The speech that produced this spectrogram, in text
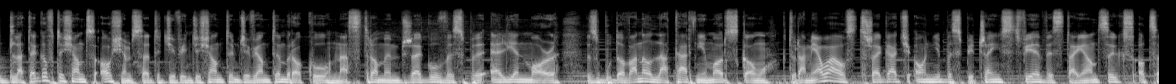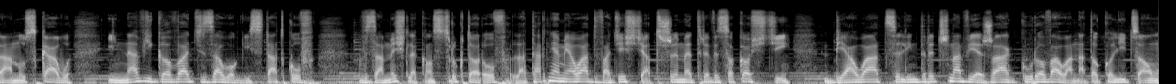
Dlatego w 1899 roku na stromym brzegu wyspy Alien Moor zbudowano latarnię morską, która miała ostrzegać o niebezpieczeństwie wystających z oceanu skał i nawigować załogi statków. W zamyśle konstruktorów latarnia miała 23 metry wysokości. Biała, cylindryczna wieża górowała nad okolicą.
